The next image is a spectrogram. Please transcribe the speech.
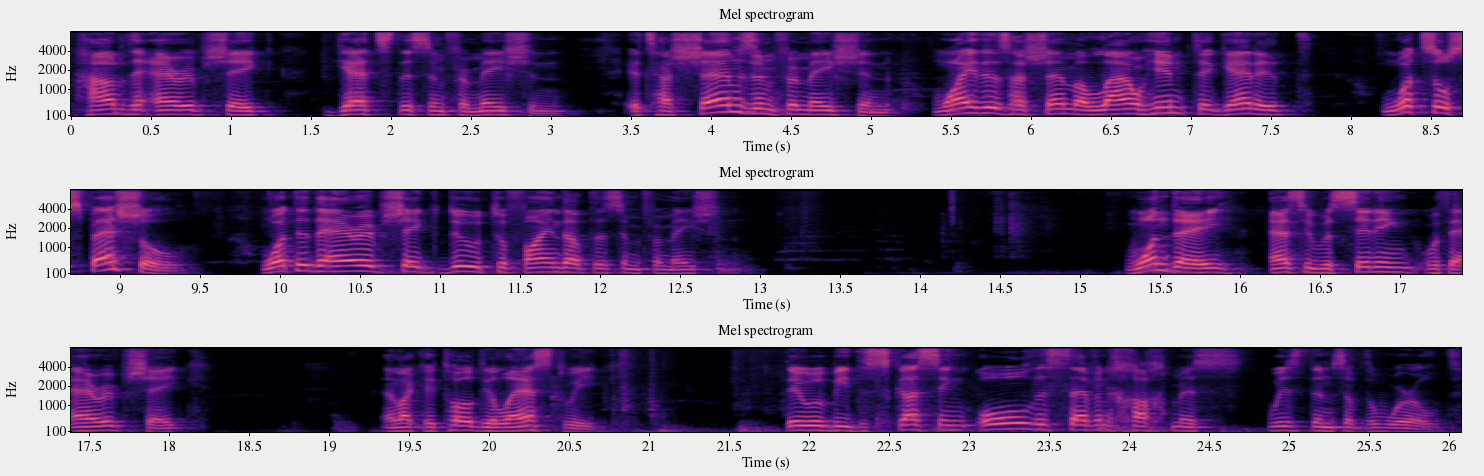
how the Arab sheikh gets this information. It's Hashem's information. Why does Hashem allow him to get it? What's so special? What did the Arab sheikh do to find out this information? One day, as he was sitting with the Arab sheikh, and like I told you last week, they will be discussing all the seven chachmas, wisdoms of the world.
